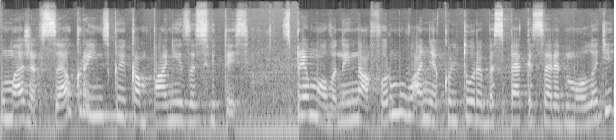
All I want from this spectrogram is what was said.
у межах всеукраїнської кампанії Засвітись, спрямований на формування культури безпеки серед молоді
